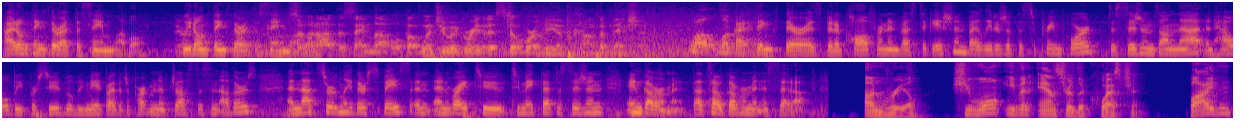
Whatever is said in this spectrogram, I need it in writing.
I don't think they're at the same level. we don't think they're at the same level. So they're not at the same level, but would you agree that it's still worthy of condemnation? Well, look, I think there has been a call for an investigation by leaders of the Supreme Court. Decisions on that and how it will be pursued will be made by the Department of Justice and others. And that's certainly their space and, and right to, to make that decision in government. That's how government is set up. Unreal. She won't even answer the question. Biden,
